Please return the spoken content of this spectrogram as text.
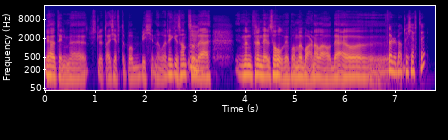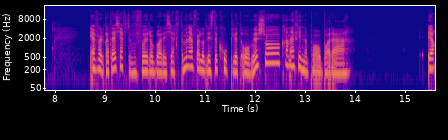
Vi har jo til og med slutta å kjefte på bikkjene våre, ikke sant. Så det er, men fremdeles så holder vi på med barna, da, og det er jo Føler du at du kjefter? Jeg føler ikke at jeg kjefter for, for å bare kjefte, men jeg føler at hvis det koker litt over, så kan jeg finne på å bare ja,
